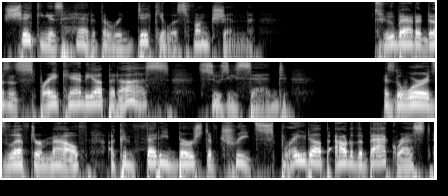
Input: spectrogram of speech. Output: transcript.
shaking his head at the ridiculous function. Too bad it doesn't spray candy up at us, Susie said. As the words left her mouth, a confetti burst of treats sprayed up out of the backrest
